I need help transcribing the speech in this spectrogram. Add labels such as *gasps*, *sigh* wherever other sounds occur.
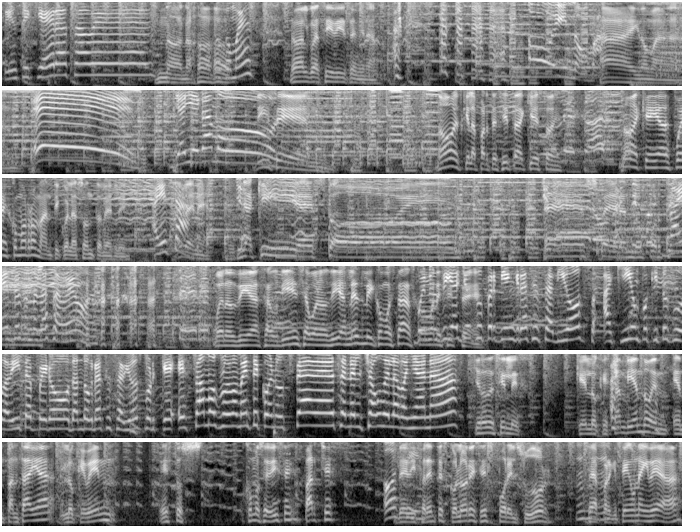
sin siquiera saber. No, no. ¿O ¿Cómo es? No, algo así dice, mira. *laughs* Hoy no más. Ay, no más. ¡Ya llegamos! Dicen. No, es que la partecita aquí estoy. No, es que ya después es como romántico el asunto, Leslie. Ahí está. Ahí viene. Y aquí estoy. Esperando por ti. Vaya, entonces no la sabemos. *laughs* Buenos días, audiencia. Buenos días, Leslie. ¿Cómo estás? ¿Cómo Buenos días, yo súper bien, gracias a Dios. Aquí un poquito sudadita, pero dando gracias a Dios porque estamos nuevamente con ustedes en el show de la mañana. Quiero decirles que lo que están viendo en, en pantalla, lo que ven estos, ¿cómo se dice? Parches Oh, de sí. diferentes colores es por el sudor. O sea, para que tengan una idea. ¿ah?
